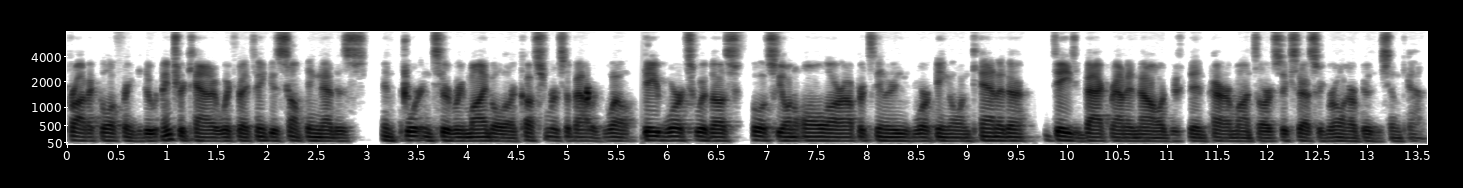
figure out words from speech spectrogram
product offering to do intra Canada, which I think is something that is important to remind all our customers about as well. Dave works with us closely on all our opportunities working on Canada. Dave's background and knowledge has been paramount to our success of growing our business in Canada.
